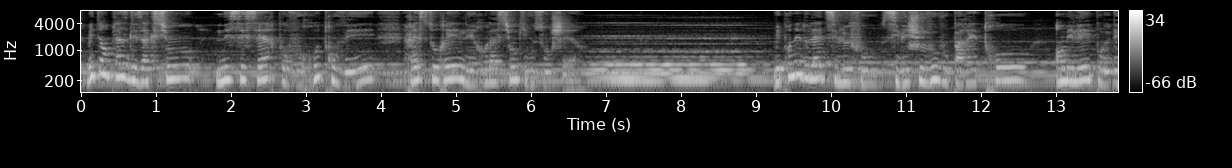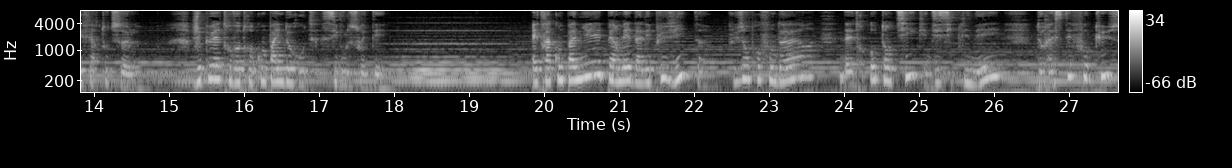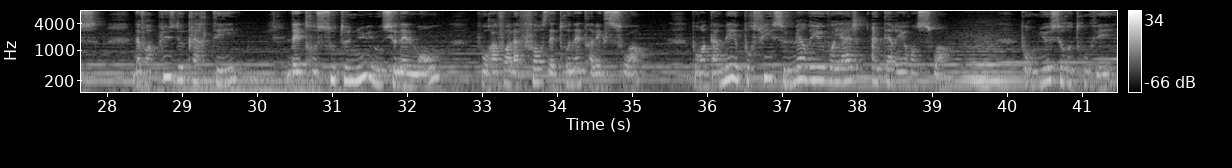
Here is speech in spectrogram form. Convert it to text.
Mettez en place des actions nécessaires pour vous retrouver, restaurer les relations qui vous sont chères. Mais prenez de l'aide s'il le faut, si les chevaux vous paraissent trop emmêlés pour le défaire toute seule. Je peux être votre compagne de route si vous le souhaitez. Être accompagné permet d'aller plus vite, plus en profondeur, d'être authentique, discipliné, de rester focus, d'avoir plus de clarté, d'être soutenu émotionnellement pour avoir la force d'être honnête avec soi, pour entamer et poursuivre ce merveilleux voyage intérieur en soi, pour mieux se retrouver,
